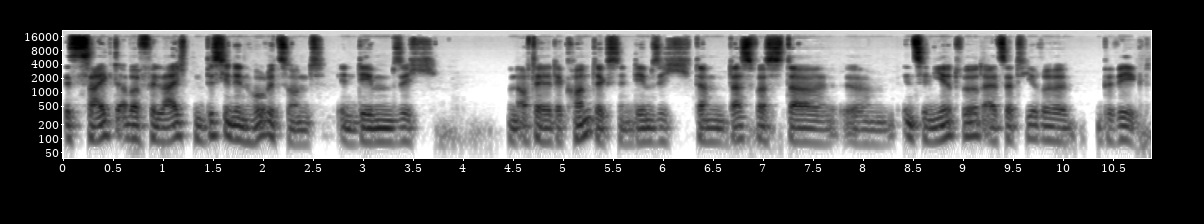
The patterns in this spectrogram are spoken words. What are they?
es zeigt aber vielleicht ein bisschen den Horizont, in dem sich und auch der, der Kontext, in dem sich dann das, was da ähm, inszeniert wird, als Satire bewegt.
